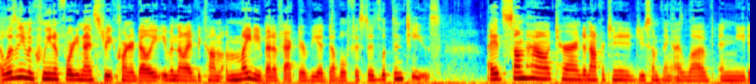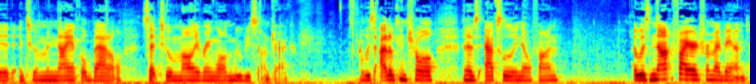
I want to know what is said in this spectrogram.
I wasn't even queen of 49th Street Corner Deli, even though I'd become a mighty benefactor via double fisted Lipton teas. I had somehow turned an opportunity to do something I loved and needed into a maniacal battle set to a Molly Ringwald movie soundtrack. I was out of control and it was absolutely no fun. I was not fired from my band.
